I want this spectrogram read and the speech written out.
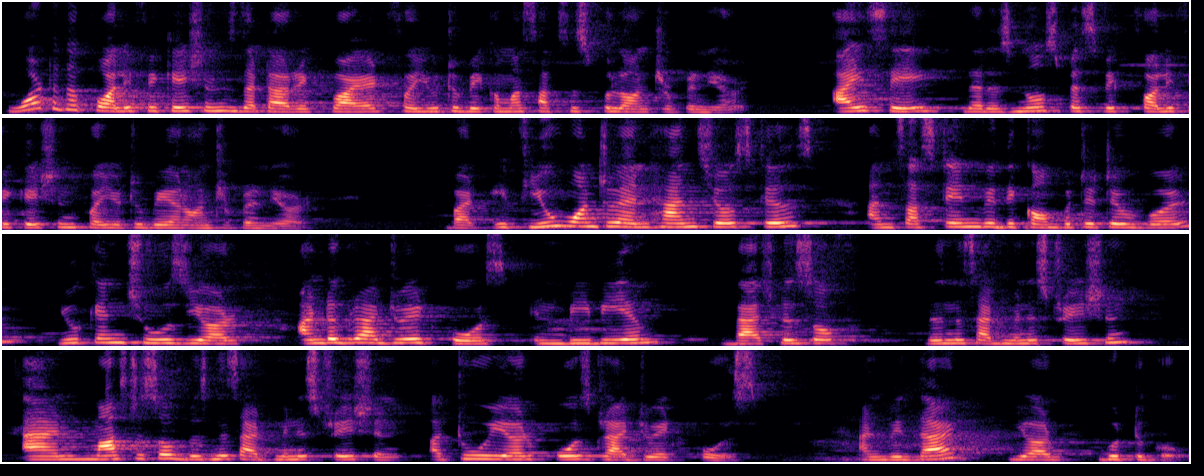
What are the qualifications that are required for you to become a successful entrepreneur? I say there is no specific qualification for you to be an entrepreneur. But if you want to enhance your skills and sustain with the competitive world, you can choose your undergraduate course in BBM, Bachelor's of Business Administration, and Masters of Business Administration, a two year postgraduate course. And with that, you are good to go.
